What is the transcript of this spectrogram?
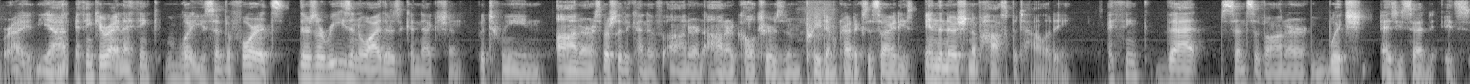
Right. Yeah. I think you're right. And I think what you said before, it's there's a reason why there's a connection between honor, especially the kind of honor and honor cultures in pre-democratic societies, in the notion of hospitality. I think that sense of honor, which, as you said, it's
